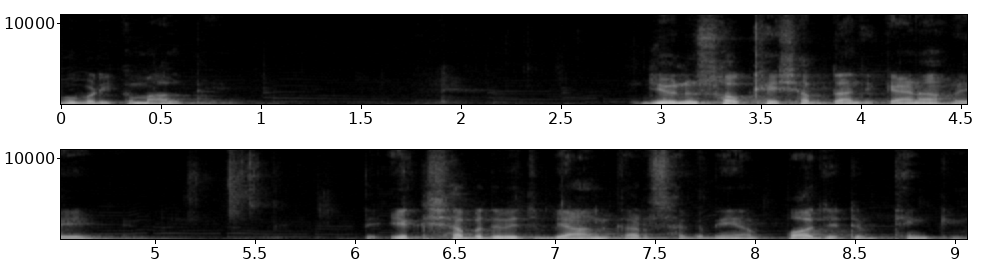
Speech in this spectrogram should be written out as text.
ਉਹ ਬੜੀ ਕਮਾਲ ਦੀ ਜੇ ਉਹਨੂੰ ਸੌਖੇ ਸ਼ਬਦਾਂ 'ਚ ਕਹਿਣਾ ਹੋਏ, ਤੇ ਇੱਕ ਸ਼ਬਦ ਵਿੱਚ ਬਿਆਨ ਕਰ ਸਕਦੇ ਹਾਂ ਪੋਜ਼ਿਟਿਵ ਥਿੰਕਿੰਗ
